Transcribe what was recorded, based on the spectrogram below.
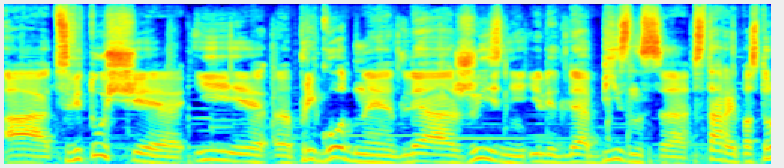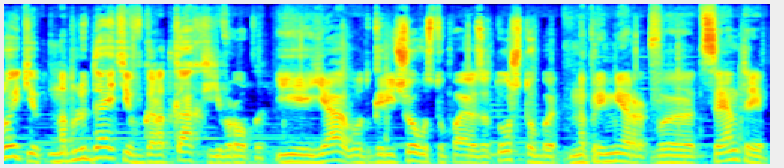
А цветущие и э, пригодные для жизни или для бизнеса старые постройки наблюдайте в городках Европы. И я вот горячо выступаю за то, чтобы, например, в центре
